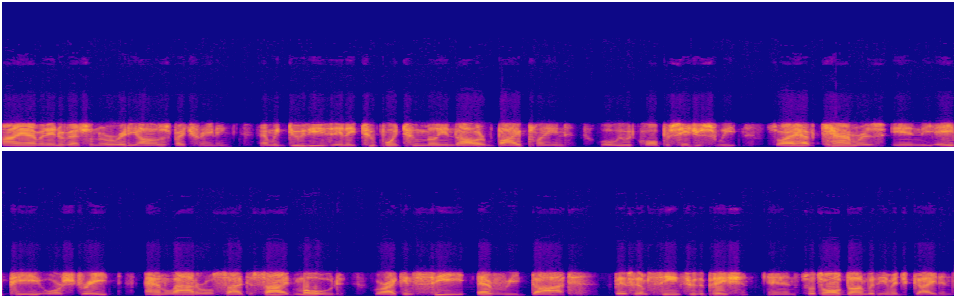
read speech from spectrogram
I am an interventional neuroradiologist by training, and we do these in a $2.2 million biplane, what we would call procedure suite. So I have cameras in the AP or straight and lateral side to side mode where I can see every dot. Basically, I'm seeing through the patient. And so it's all done with image guidance.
